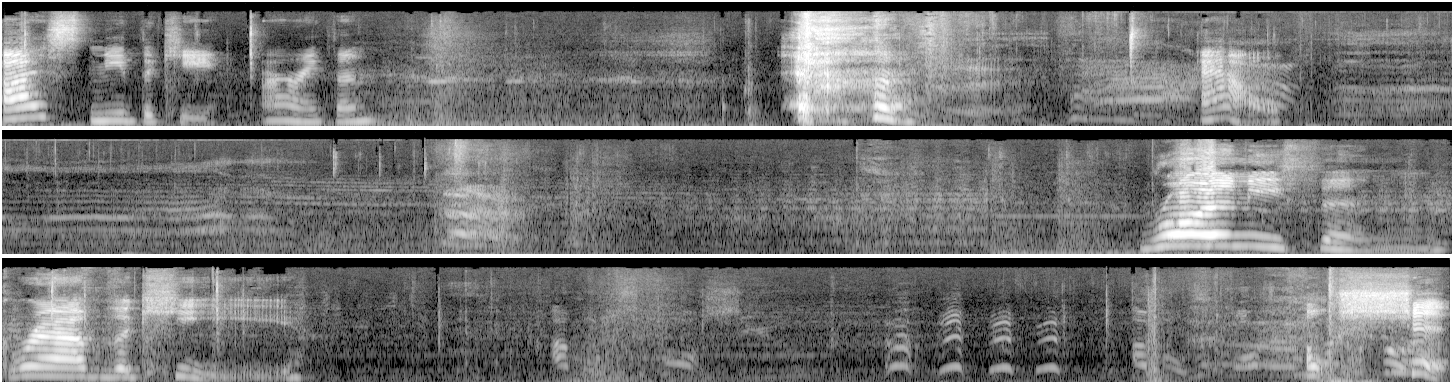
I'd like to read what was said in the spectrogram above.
I s- need the key. Alright then. Ow. Run, Ethan! Grab the key. Oh shit!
